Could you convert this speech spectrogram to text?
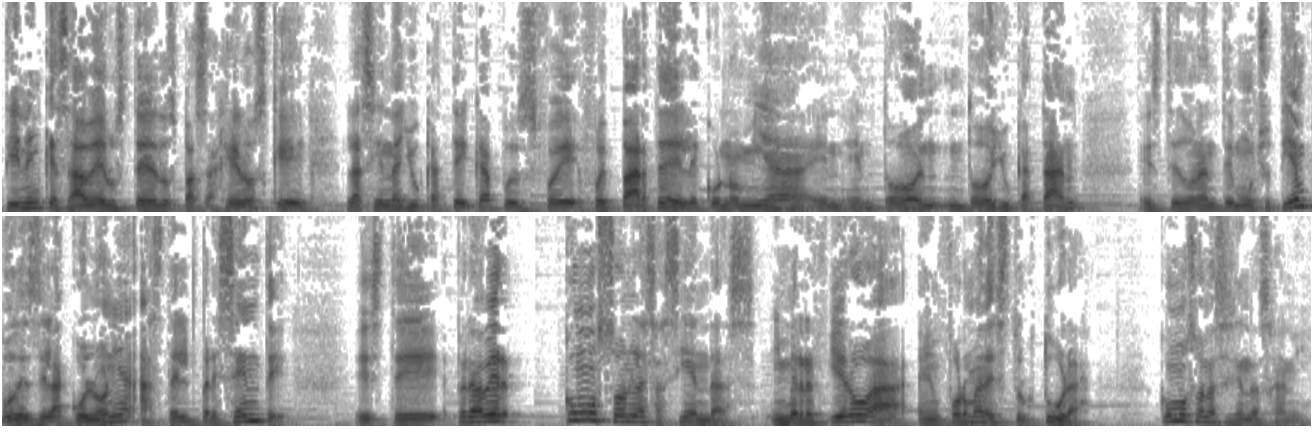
tienen que saber ustedes los pasajeros que la hacienda yucateca pues fue, fue parte de la economía en, todo, en todo Yucatán este, durante mucho tiempo, desde la colonia hasta el presente. Este, pero a ver, ¿cómo son las haciendas? Y me refiero a en forma de estructura. ¿Cómo son las haciendas, Hani?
